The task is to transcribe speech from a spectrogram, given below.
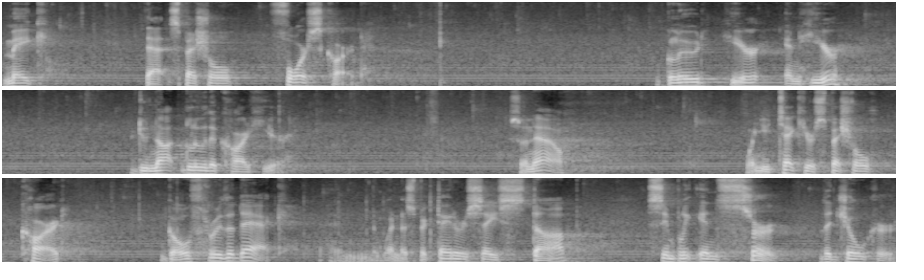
make that special force card. Glued here and here. Do not glue the card here. So now, when you take your special card, go through the deck, and when the spectators say stop, simply insert the joker.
